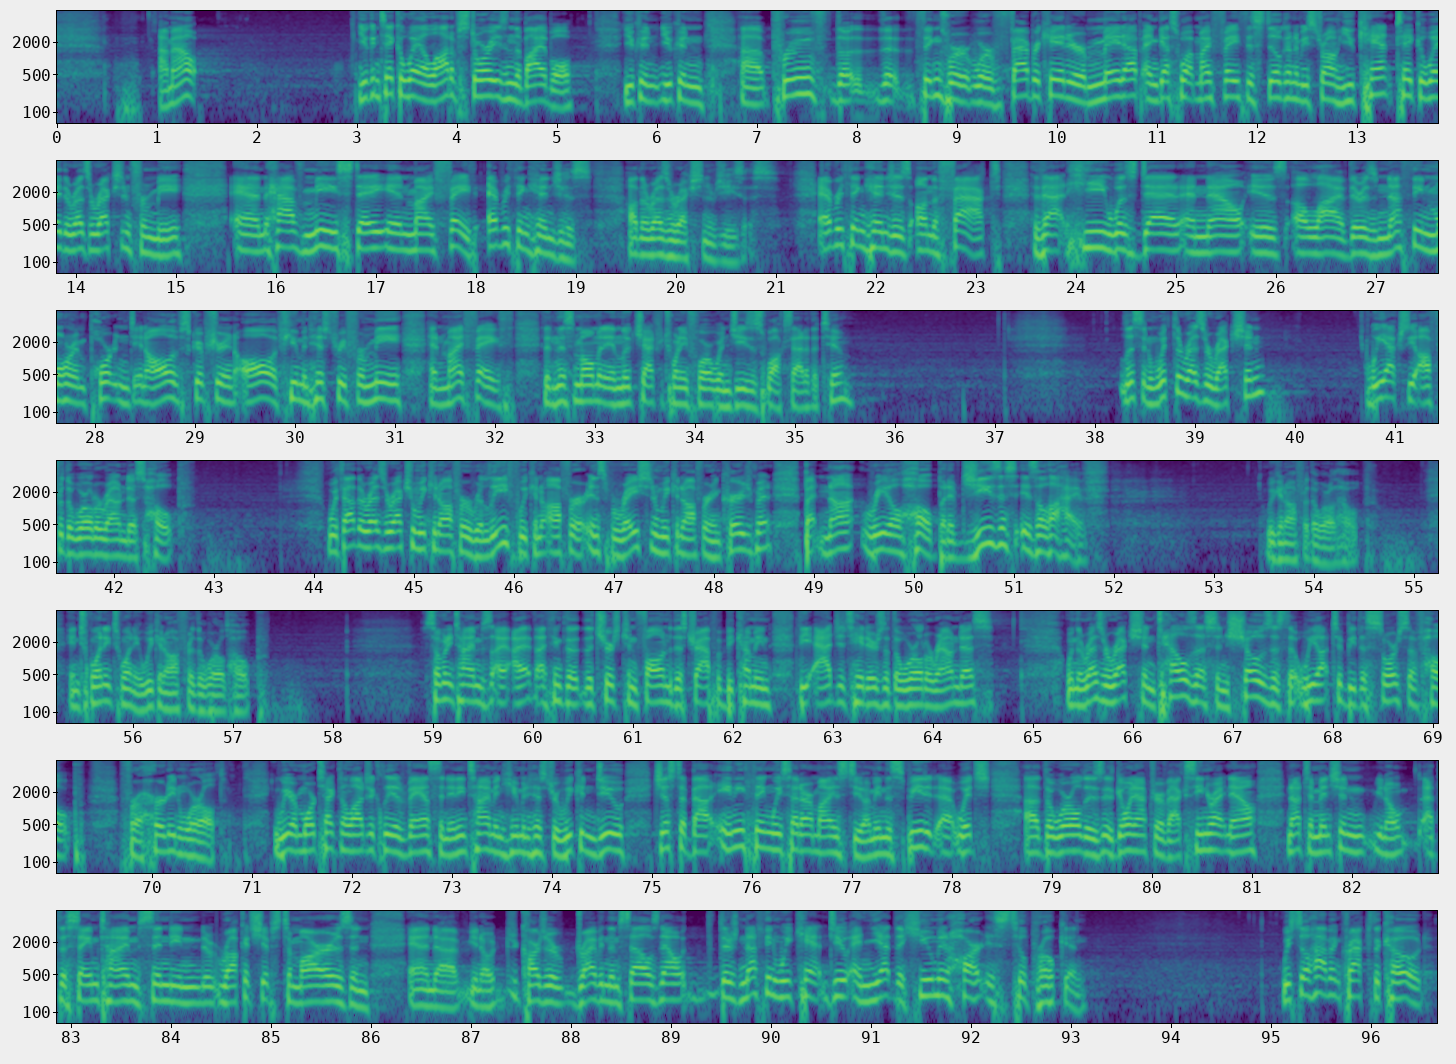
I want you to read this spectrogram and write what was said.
I'm out. You can take away a lot of stories in the Bible. You can, you can uh, prove the, the things were, were fabricated or made up, and guess what? My faith is still going to be strong. You can't take away the resurrection from me and have me stay in my faith. Everything hinges on the resurrection of Jesus. Everything hinges on the fact that he was dead and now is alive. There is nothing more important in all of Scripture, in all of human history for me and my faith than this moment in Luke chapter 24 when Jesus walks out of the tomb. Listen, with the resurrection, we actually offer the world around us hope. Without the resurrection, we can offer relief, we can offer inspiration, we can offer encouragement, but not real hope. But if Jesus is alive, we can offer the world hope. In 2020, we can offer the world hope. So many times, I, I, I think the, the church can fall into this trap of becoming the agitators of the world around us when the resurrection tells us and shows us that we ought to be the source of hope for a hurting world. We are more technologically advanced than any time in human history. We can do just about anything we set our minds to. I mean, the speed at which uh, the world is, is going after a vaccine right now, not to mention, you know, at the same time sending rocket ships to Mars and, and uh, you know, cars are driving themselves. Now, there's nothing we can't do, and yet the human heart is still broken. We still haven't cracked the code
